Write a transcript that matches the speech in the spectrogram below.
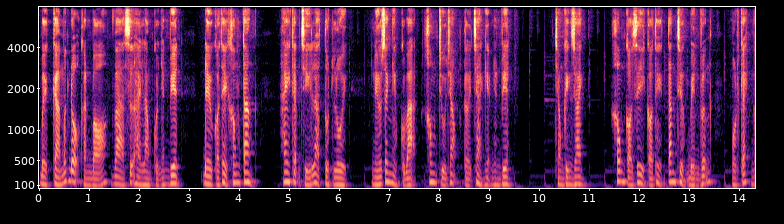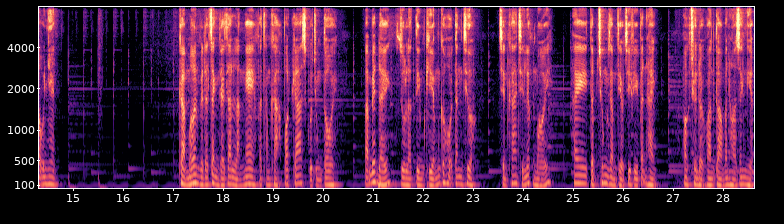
bởi cả mức độ gắn bó và sự hài lòng của nhân viên đều có thể không tăng hay thậm chí là tụt lùi nếu doanh nghiệp của bạn không chú trọng tới trải nghiệm nhân viên trong kinh doanh, không có gì có thể tăng trưởng bền vững một cách ngẫu nhiên. Cảm ơn vì đã dành thời gian lắng nghe và tham khảo podcast của chúng tôi. Bạn biết đấy, dù là tìm kiếm cơ hội tăng trưởng, triển khai chiến lược mới, hay tập trung giảm thiểu chi phí vận hành, hoặc chuyển đổi hoàn toàn văn hóa doanh nghiệp,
